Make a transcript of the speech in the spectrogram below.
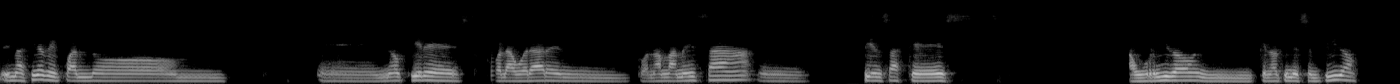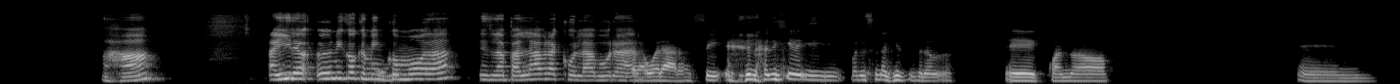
me imagino que cuando eh, no quieres colaborar en poner la mesa, eh, piensas que es aburrido y que no tiene sentido. Ajá. Ahí lo único que me incomoda es la palabra colaborar. Colaborar, sí. la dije y por eso la quise, pero eh, cuando em,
